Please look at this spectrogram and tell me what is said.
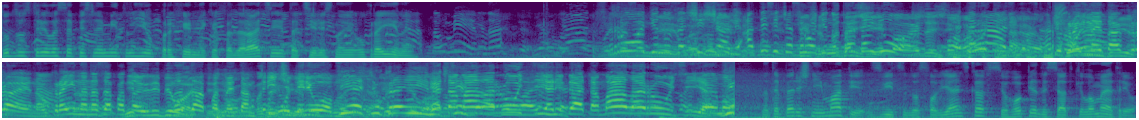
Тут зустрілися після мітингів прихильники Федерації та цілісної України Родину защищали, а ты сейчас родину продаешь. Это разница. Украина это окраина. Украина на западной, на западной там 3-4 области. Есть Украина. Это Малоруссия, ребята, Малоруссия. На теперішній мапі звідси до Слов'янська всього 50 кілометрів.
